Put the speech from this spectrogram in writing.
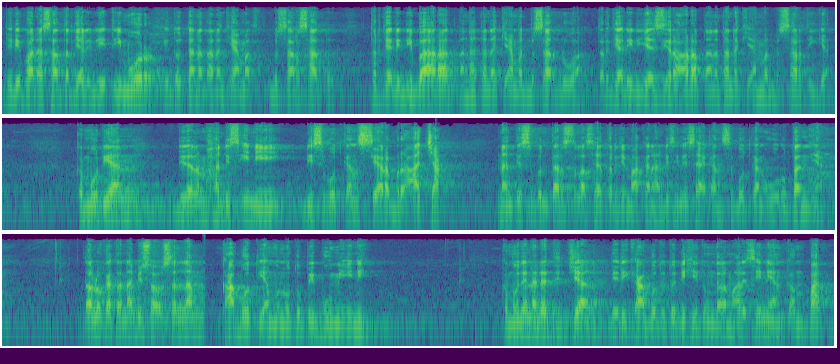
Jadi pada saat terjadi di timur itu tanda-tanda kiamat besar satu. Terjadi di barat, tanda-tanda kiamat besar dua. Terjadi di Jazirah Arab, tanda-tanda kiamat besar tiga. Kemudian di dalam hadis ini disebutkan secara beracak. Nanti sebentar setelah saya terjemahkan hadis ini saya akan sebutkan urutannya. Lalu kata Nabi SAW, kabut yang menutupi bumi ini. Kemudian ada Dajjal, jadi kabut itu dihitung dalam hadis ini yang keempat.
